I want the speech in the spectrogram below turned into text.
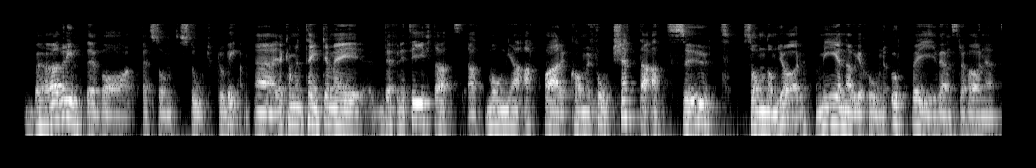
behöver inte vara ett sånt stort problem. Eh, Jag kan tänka mig definitivt att, att många appar kommer fortsätta att se ut som de gör med navigation uppe i vänstra hörnet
